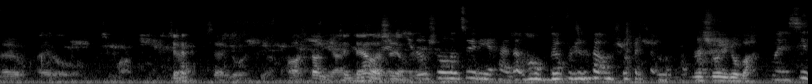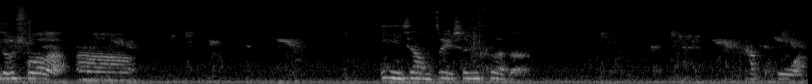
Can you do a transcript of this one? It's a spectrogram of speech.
还有还有什么？现在下一个问题啊，啊，到你啊，田田老师有你都说了最厉害的了，我都不知道要说什么。那说一个吧。吻戏都说了，嗯、印象最深刻的，他哭啊，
